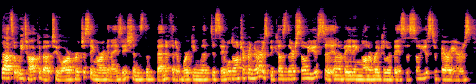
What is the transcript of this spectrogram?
that's what we talk about to our purchasing organizations the benefit of working with disabled entrepreneurs because they're so used to innovating on a regular basis, so used to barriers.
